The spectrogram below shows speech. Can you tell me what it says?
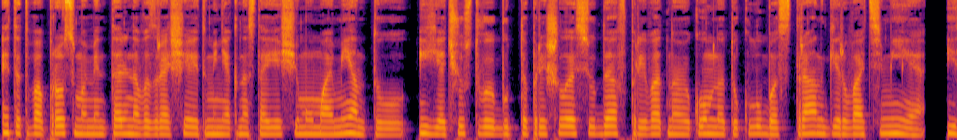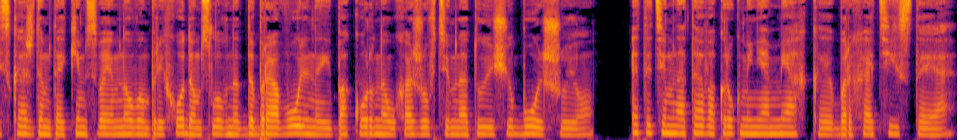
Этот вопрос моментально возвращает меня к настоящему моменту, и я чувствую, будто пришла сюда, в приватную комнату клуба «Странгер» во тьме, и с каждым таким своим новым приходом словно добровольно и покорно ухожу в темноту еще большую. Эта темнота вокруг меня мягкая, бархатистая,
